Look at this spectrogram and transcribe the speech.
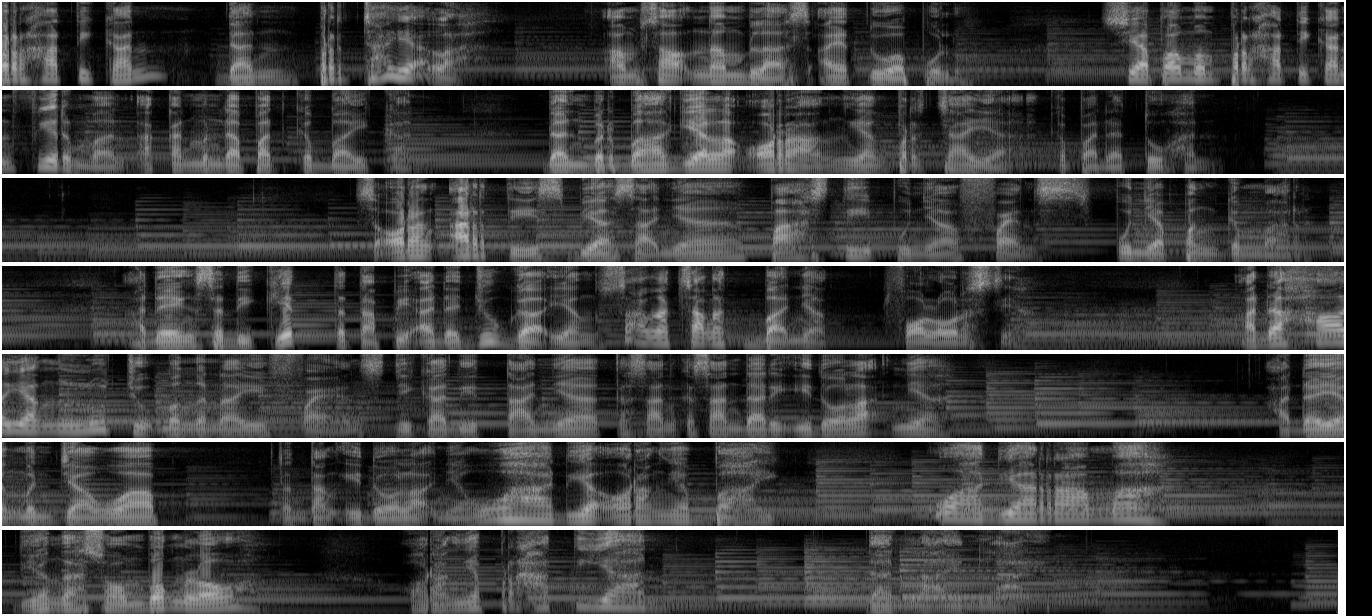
Perhatikan dan percayalah. Amsal 16 ayat 20. Siapa memperhatikan firman akan mendapat kebaikan dan berbahagialah orang yang percaya kepada Tuhan. Seorang artis biasanya pasti punya fans, punya penggemar. Ada yang sedikit tetapi ada juga yang sangat-sangat banyak followersnya. Ada hal yang lucu mengenai fans jika ditanya kesan-kesan dari idolanya. Ada yang menjawab tentang idolanya, wah dia orangnya baik, wah dia ramah, dia nggak sombong loh, orangnya perhatian, dan lain-lain.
